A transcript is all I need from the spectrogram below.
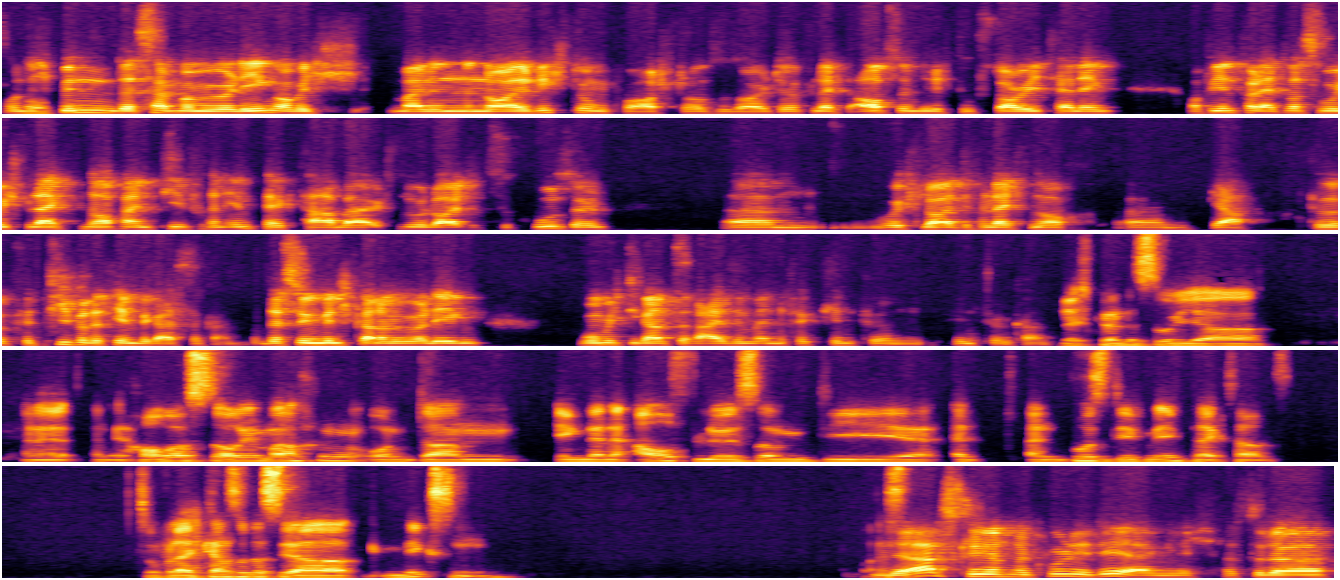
Und ich bin deshalb mal überlegen, ob ich mal in eine neue Richtung vorstoßen sollte. Vielleicht auch so in die Richtung Storytelling. Auf jeden Fall etwas, wo ich vielleicht noch einen tieferen Impact habe, als nur Leute zu gruseln. Ähm, wo ich Leute vielleicht noch ähm, ja, für, für, tiefere Themen begeistern kann. Und deswegen bin ich gerade am Überlegen, wo mich die ganze Reise im Endeffekt hinführen, hinführen kann. Vielleicht könntest du ja eine, eine Horror-Story machen und dann irgendeine Auflösung, die einen positiven Impact hat. So, vielleicht kannst du das ja mixen. Weiß ja, das klingt nach einer coolen Idee eigentlich. Hast du da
